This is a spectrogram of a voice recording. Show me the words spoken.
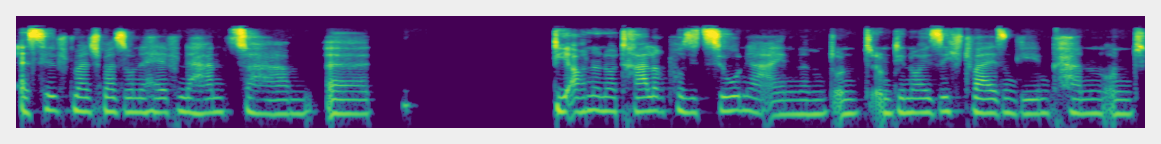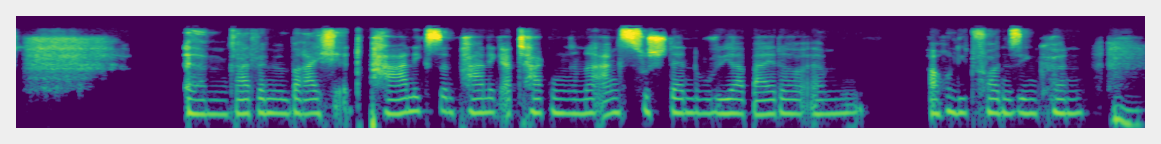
es hilft manchmal, so eine helfende Hand zu haben, äh, die auch eine neutralere Position ja einnimmt und, und die neue Sichtweisen geben kann. Und ähm, gerade wenn wir im Bereich Panik sind, Panikattacken, ne, Angstzustände, wo wir ja beide ähm, auch ein Lied von singen können, mhm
